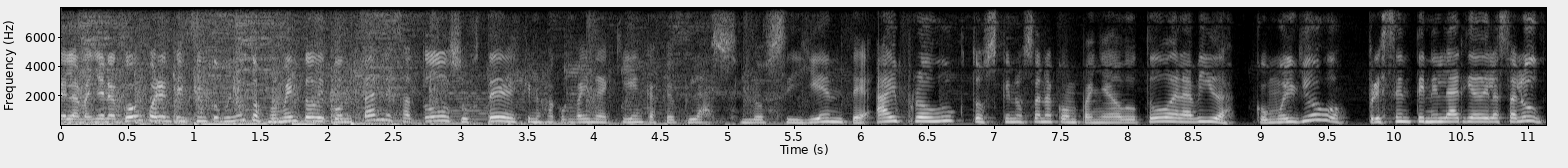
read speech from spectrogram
de la mañana con 45 minutos, momento de contarles a todos ustedes que nos acompañan aquí en Café Plus lo siguiente. Hay productos que nos han acompañado toda la vida, como el yodo, presente en el área de la salud,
